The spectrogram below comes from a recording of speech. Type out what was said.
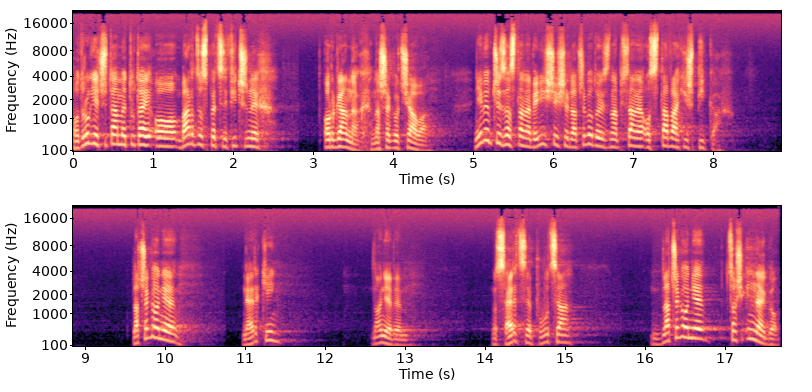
Po drugie, czytamy tutaj o bardzo specyficznych organach naszego ciała. Nie wiem, czy zastanawialiście się, dlaczego to jest napisane o stawach i szpikach. Dlaczego nie nerki? No nie wiem. No serce, płuca. Dlaczego nie coś innego?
